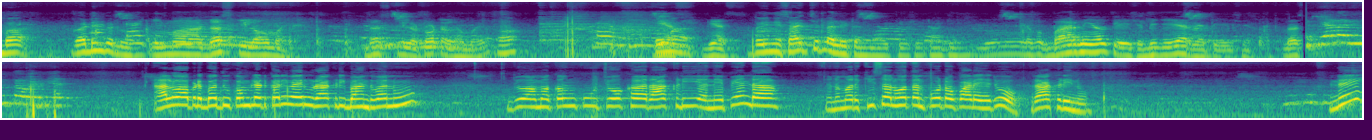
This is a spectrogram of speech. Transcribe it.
બાર ગાડીમાં કેટલું એમાં દસ કિલો અમાય દસ કિલો ટોટલ અમારે ગેસ તો એની સાઈઝ કેટલા લીટરની આવતી છે ટાંકી લગભગ બહારની આવતી હોય છે બીજી એર રહેતી હોય છે. દસ હાલો આપણે બધું કમ્પ્લીટ કરી વાર્યું રાખડી બાંધવાનું. જો આમાં કંકુ ચોખા રાખડી અને પેંડા. અને અમારે કિસાલ હોતા ને ફોટો પાડે છે જો રાખડીનો. નહીં?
